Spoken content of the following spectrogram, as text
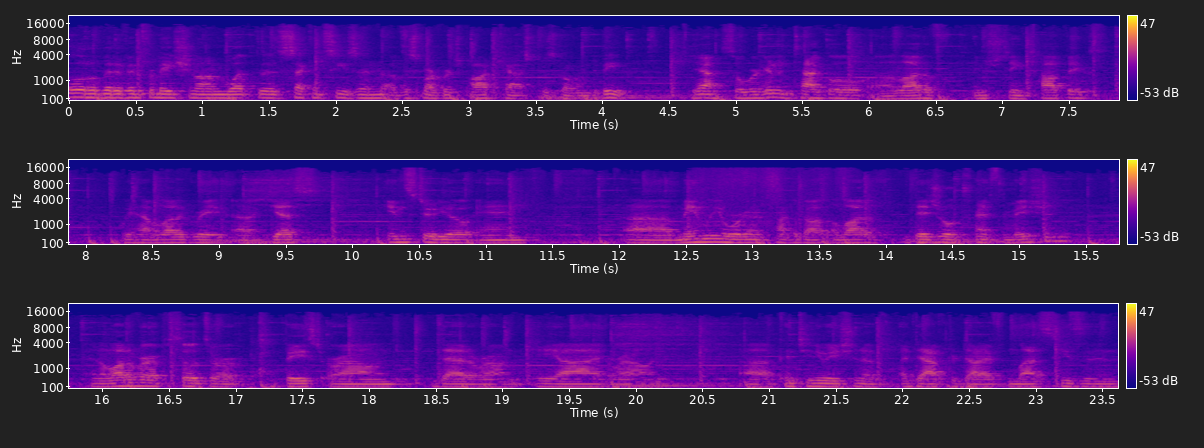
a little bit of information on what the second season of the SmartBridge podcast was going to be. Yeah, so we're going to tackle a lot of interesting topics. We have a lot of great uh, guests in studio, and uh, mainly we're going to talk about a lot of digital transformation. And a lot of our episodes are based around that, around AI, around uh, continuation of Adapt or Die from last season.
